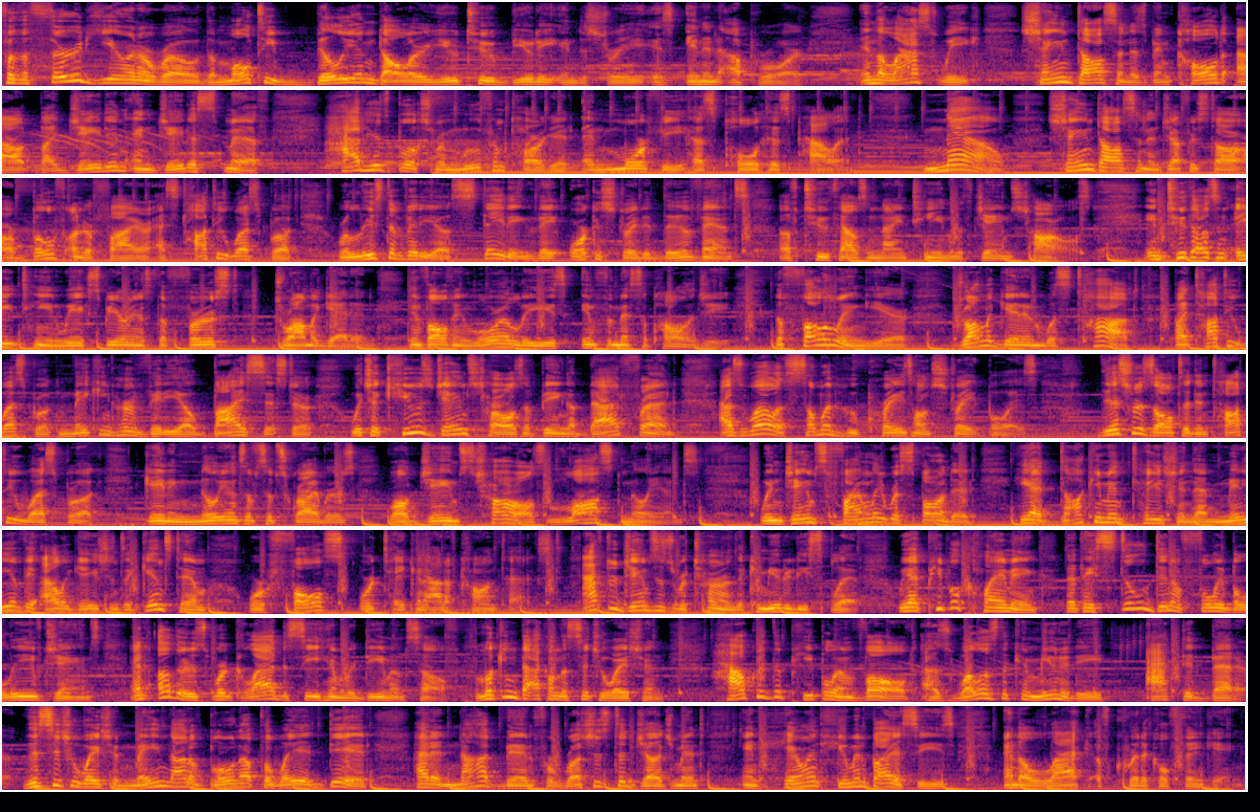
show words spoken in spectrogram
For the third year in a row, the multi-billion dollar YouTube beauty industry is in an uproar. In the last week, Shane Dawson has been called out by Jaden and Jada Smith, had his books removed from Target, and Morphe has pulled his palette. Now, Shane Dawson and Jeffree Star are both under fire as Tati Westbrook released a video stating they orchestrated the events of 2019 with James Charles. In 2018, we experienced the first Dramageddon involving Laura Lee's infamous apology. The following year, Dramageddon was topped by Tati Westbrook making her video Bye Sister, which accused James Charles of being a bad friend as well as someone who preys on straight boys. This resulted in Tati Westbrook gaining millions of subscribers while James Charles lost millions. When James finally responded, he had documentation that many of the allegations against him were false or taken out of context. After James's return, the community split. We had people claiming that they still didn't fully believe James, and others were glad to see him redeem himself. Looking back on the situation, how could the people involved, as well as the community, acted better? This situation may not have blown up the way it did had it not been for rushes to judgment, inherent human biases, and a lack of critical thinking.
